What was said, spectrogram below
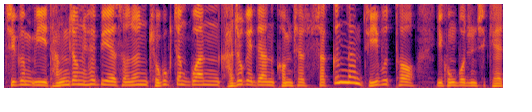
지금 이 당정 협의에서는 조국 장관 가족에 대한 검찰 수사 끝난 뒤부터 이 공보준칙 개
